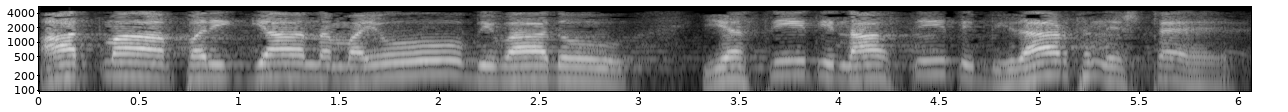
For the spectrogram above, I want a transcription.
आत्मा परिज्ञान मयो विवादो यस्ती नास्ती भिदार्थ निष्ठ है।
